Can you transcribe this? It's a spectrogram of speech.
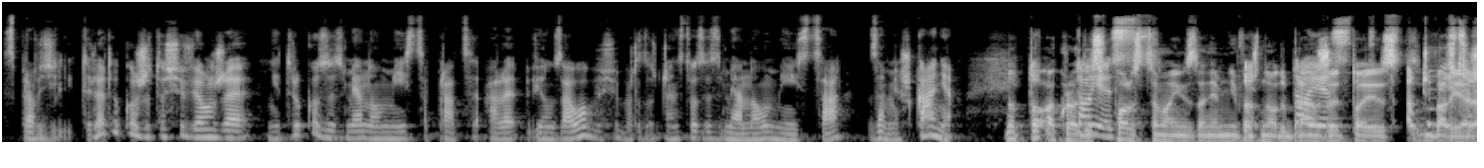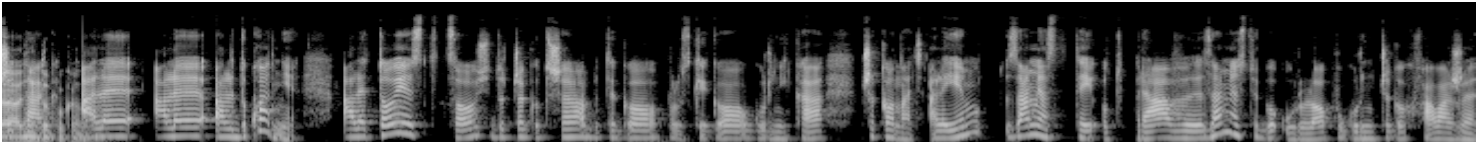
sprawdzili. Tyle tylko, że to się wiąże nie tylko ze zmianą miejsca pracy, ale wiązałoby się bardzo często ze zmianą miejsca zamieszkania. No to I akurat to jest w Polsce moim zdaniem nieważne od branży, to jest, to jest bariera tak, nie do pokonania. Ale, ale, ale dokładnie. Ale to jest coś, do czego trzeba by tego polskiego górnika przekonać. Ale jemu zamiast tej odprawy, zamiast tego urlopu górniczego chwała, że,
